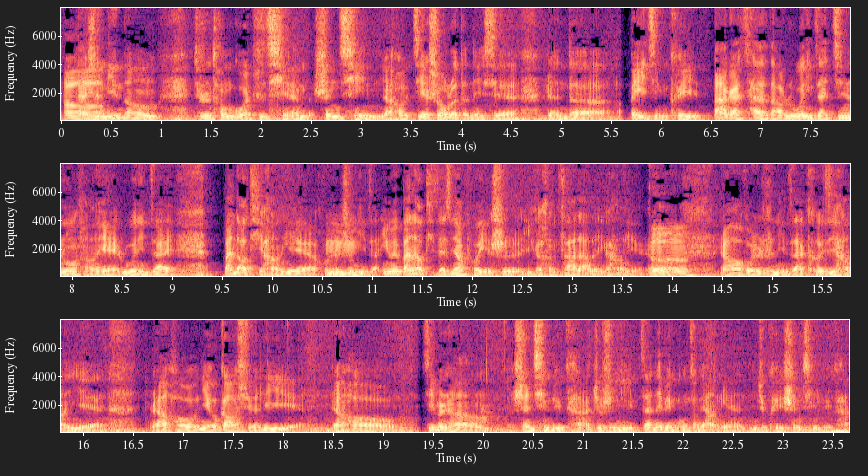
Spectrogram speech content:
哦但是你能就是通过之前申请然后接受了的那些人的背景，可以大概猜得到。如果你在金融行业，如果你在半导体行业，或者是你在，因为半导体在新加坡也是一个很发达的一个行业，嗯然后或者是你在科技行业，然后你有高学历，然后基本上申请绿卡就是你在那边工作两年，你就可以申请绿卡。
